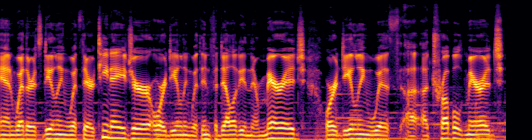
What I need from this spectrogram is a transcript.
and whether it's dealing with their teenager, or dealing with infidelity in their marriage, or dealing with uh, a troubled marriage,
